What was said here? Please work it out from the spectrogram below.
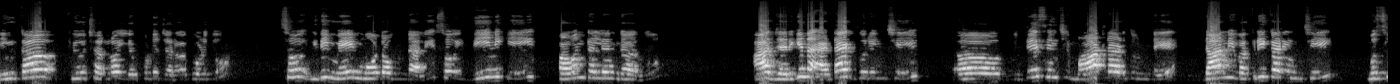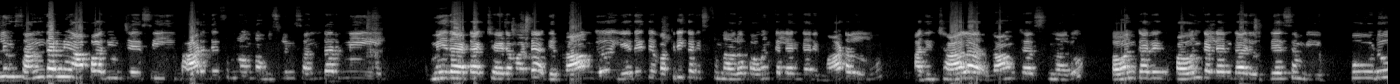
ఇంకా ఫ్యూచర్లో ఎప్పుడు జరగకూడదు. సో ఇది మెయిన్ మోటో ఉండాలి. సో దీనికి పవన్ కళ్యాణ్ గారు ఆ జరిగిన అటాక్ గురించి ఉద్దేశించి మాట్లాడుతుంటే దాన్ని వక్రీకరించి ముస్లింస్ అందరినీ ఆపాదించేసి భారతదేశంలో ఉన్న ముస్లింస్ అందరినీ మీద అటాక్ చేయడం అంటే అది రాంగ్ ఏదైతే వక్రీకరిస్తున్నారో పవన్ కళ్యాణ్ గారి మాటలను అది చాలా రాంగ్ చేస్తున్నారు. పవన్ కళ్యాణ్ పవన్ కళ్యాణ్ గారి ఉద్దేశం ఎప్పుడు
